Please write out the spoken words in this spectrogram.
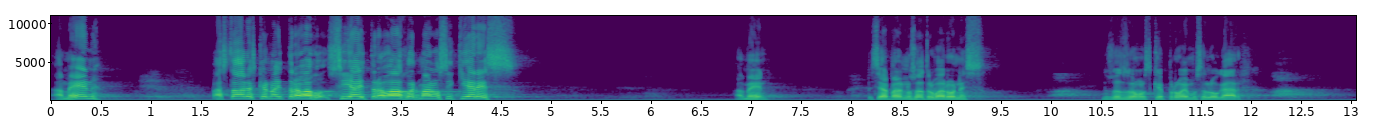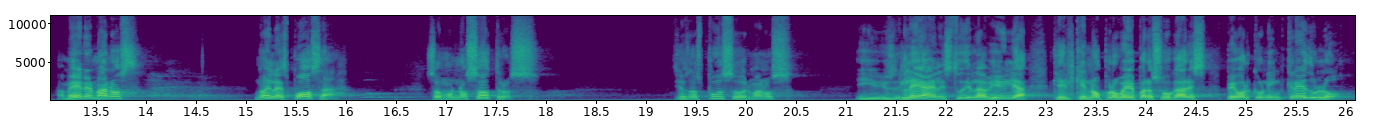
Amén. Pastores, que no hay trabajo. Si hay trabajo, hermanos, si quieres. Amén. Especial para nosotros, varones. Nosotros somos los que probemos el hogar. Amén, hermanos no es la esposa, somos nosotros. Dios nos puso, hermanos, y lean, estudien la Biblia, que el que no provee para su hogar es peor que un incrédulo.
